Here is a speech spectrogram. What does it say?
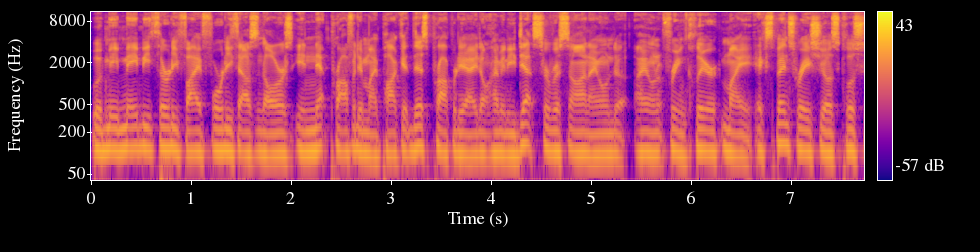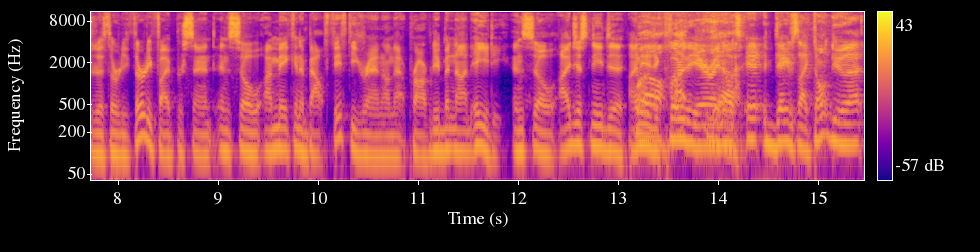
would be maybe 35, $40,000 in net profit in my pocket. This property I don't have any debt service on. I own it, I own it free and clear. My expense ratio is closer to 30, 35%. And so I'm making about 50 grand on that property, but not 80. And so I just need to, I need to clear I- the air. I know it's, it, Dave's like, don't do that.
